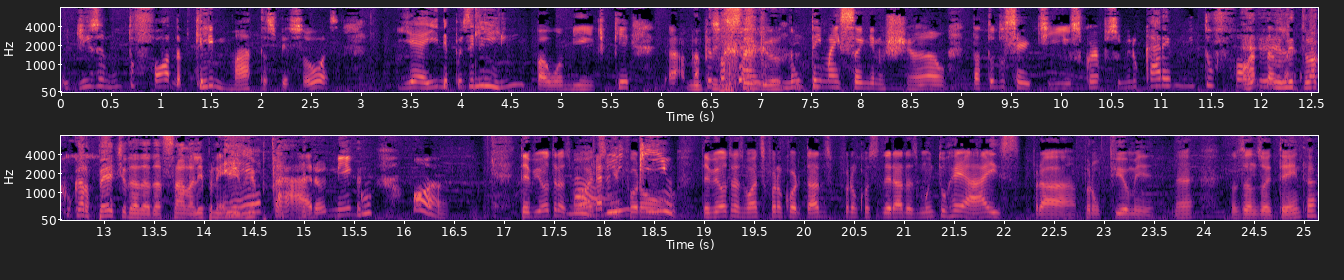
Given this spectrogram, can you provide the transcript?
o Jason é muito foda, porque ele mata as pessoas e aí depois ele limpa o ambiente, porque a, a pessoa sangue sai, não tem mais sangue no chão, tá tudo certinho, os corpos sumindo, o cara é muito foda. É, ele troca o carpete da, da, da sala ali pra ninguém é, ver. cara, o nego, ó, Teve outras Não, mortes cara que foram. limpinho. Teve outras mortes que foram cortadas que foram consideradas muito reais pra pra um filme, né? Nos anos 80.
